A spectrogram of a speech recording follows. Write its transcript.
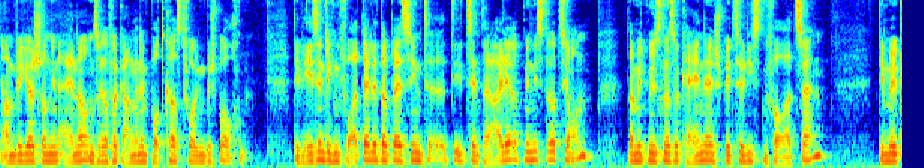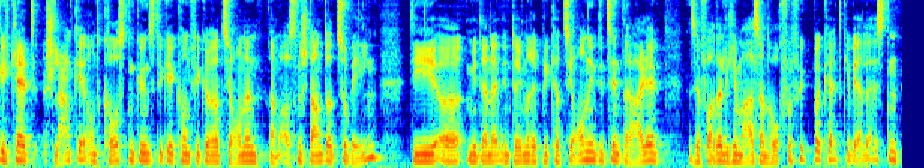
haben wir ja schon in einer unserer vergangenen Podcast-Folgen besprochen. Die wesentlichen Vorteile dabei sind äh, die zentrale Administration. Damit müssen also keine Spezialisten vor Ort sein. Die Möglichkeit, schlanke und kostengünstige Konfigurationen am Außenstandort zu wählen, die äh, mit einer eventuellen Replikation in die Zentrale das erforderliche Maß an Hochverfügbarkeit gewährleisten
